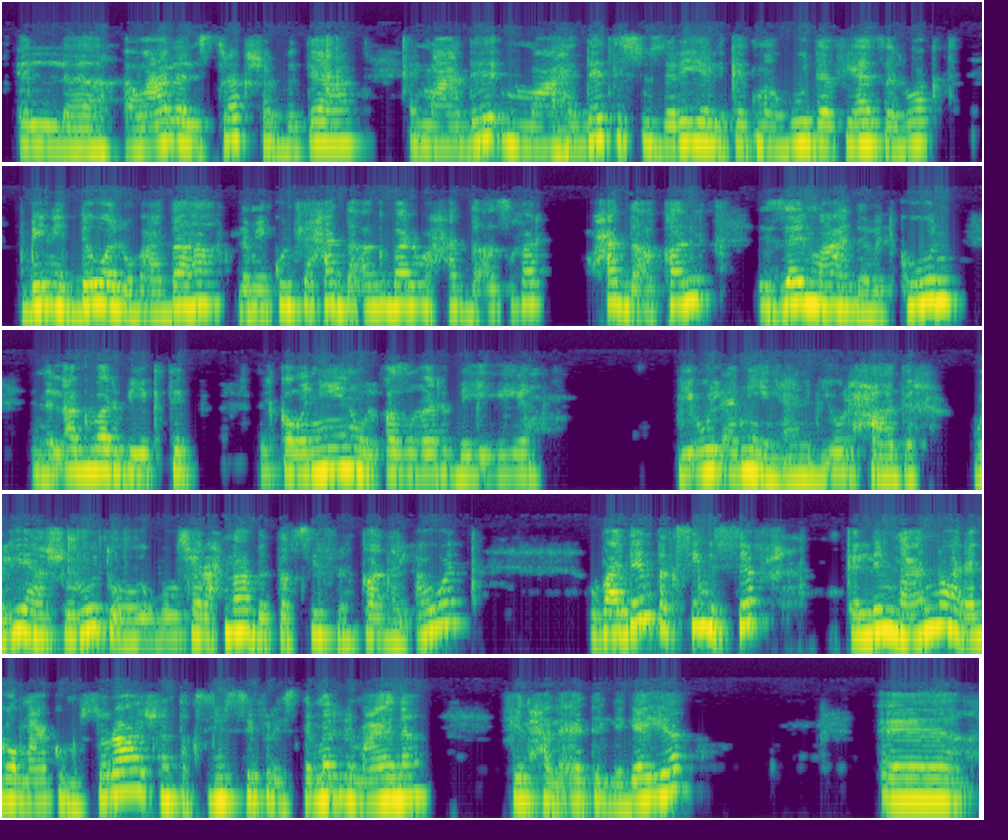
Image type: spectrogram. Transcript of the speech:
أو على الاستراكشر بتاع المعاهدات السوزرية اللي كانت موجودة في هذا الوقت. بين الدول وبعضها لما يكون في حد أكبر وحد أصغر وحد أقل. إزاي المعاهدة بتكون؟ إن الأكبر بيكتب القوانين والأصغر بي بيقول أمين يعني بيقول حاضر. وليها شروط وشرحناها بالتفصيل في لقائنا الأول. وبعدين تقسيم السفر اتكلمنا عنه هراجعه معاكم بسرعة عشان تقسيم السفر يستمر معانا في الحلقات اللي جاية. آه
